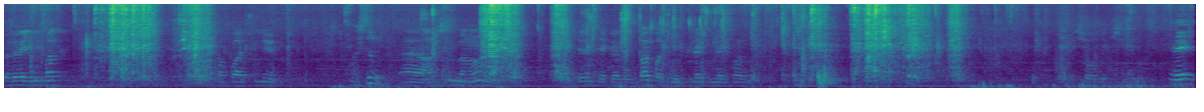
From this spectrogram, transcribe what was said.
Şöyle rengin bak. Kapı açılıyor. Açtın mı? He, açtım ben onu da. Dedim tekrar. Bak bakayım kürek mürek var mı? Şey şey. Ne?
